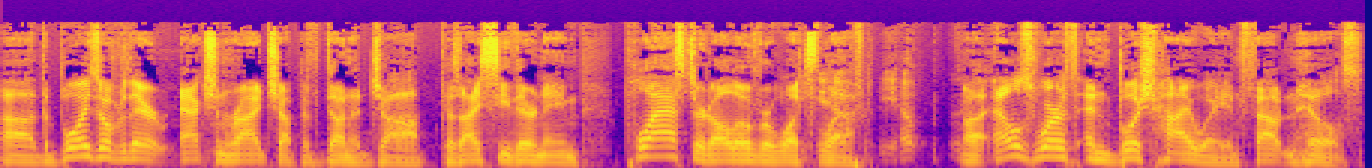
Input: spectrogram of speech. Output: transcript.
Uh, the boys over there, Action Ride Shop, have done a job because I see their name plastered all over what's left. Yep. Uh, Ellsworth and Bush Highway in Fountain Hills.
